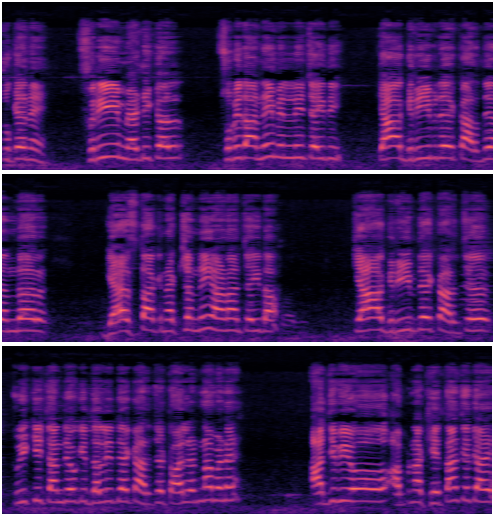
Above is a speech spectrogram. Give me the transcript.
ਚੁੱਕੇ ਨੇ ਫ੍ਰੀ ਮੈਡੀਕਲ ਸੁਵਿਧਾ ਨਹੀਂ ਮਿਲਣੀ ਚਾਹੀਦੀ? ਕਿਆ ਗਰੀਬ ਦੇ ਘਰ ਦੇ ਅੰਦਰ ਗੈਸ ਦਾ ਕਨੈਕਸ਼ਨ ਨਹੀਂ ਆਣਾ ਚਾਹੀਦਾ? ਕਿਆ ਗਰੀਬ ਦੇ ਘਰ 'ਚ ਤੁਸੀਂ ਕੀ ਚਾਹੁੰਦੇ ਹੋ ਕਿ ਦਲਿਤ ਦੇ ਘਰ 'ਚ ਟਾਇਲਟ ਨਾ ਬਣੇ? ਅੱਜ ਵੀ ਉਹ ਆਪਣਾ ਖੇਤਾਂ 'ਚ ਜਾਏ।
